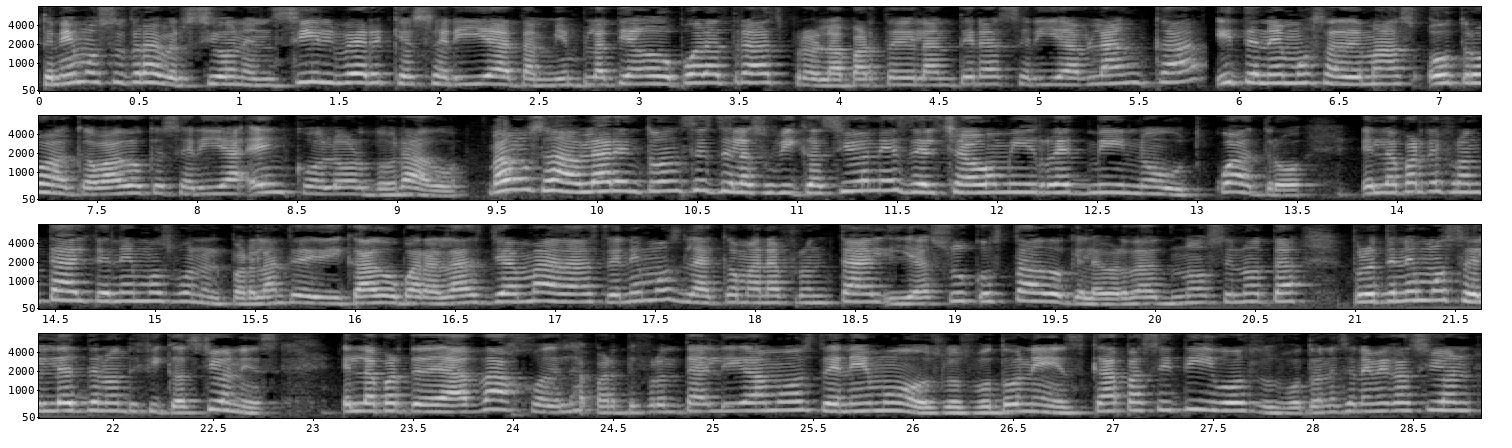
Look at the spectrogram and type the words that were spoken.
Tenemos otra versión en silver, que sería también plateado por atrás, pero la parte delantera sería blanca y tenemos además otro acabado que sería en color dorado. Vamos a hablar entonces de las ubicaciones del Xiaomi Redmi Note 4. En la parte frontal tenemos, bueno, el parlante dedicado para las llamadas, tenemos la cámara frontal y a su costado, que la verdad no se nota, pero tenemos el LED de notificaciones. En la parte de abajo de la parte frontal, digamos, tenemos los botones capacitivos, los botones de navegación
